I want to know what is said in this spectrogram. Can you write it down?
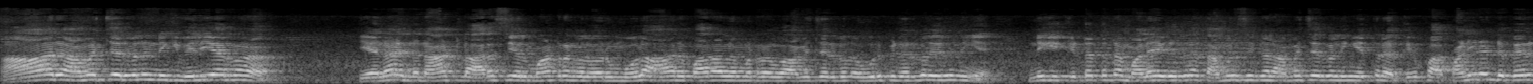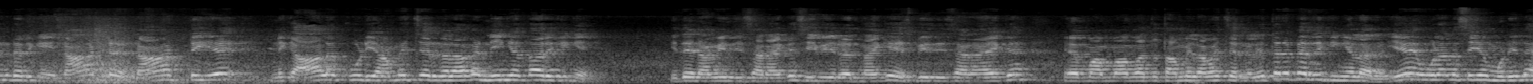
ஆறு அமைச்சர்களும் இன்னைக்கு வெளியேறான் ஏன்னா இந்த நாட்டில் அரசியல் மாற்றங்கள் வரும்போது ஆறு பாராளுமன்ற அமைச்சர்கள் உறுப்பினர்கள் இருந்தீங்க. இன்னைக்கு கிட்டத்தட்ட மலையகத்தில் தமிழ் சிங்கள அமைச்சர்கள் நீங்கள் எத்தனை இருக்கு? பன்னிரெண்டு பேர்கிட்ட இருக்கீங்க. நாட்டு நாட்டையே இன்னைக்கு ஆளக்கூடிய அமைச்சர்களாக நீங்கள் தான் இருக்கீங்க. இதே Naveen Dissanayake C V Ratnayake SB Dissanayake மற்ற தமிழ் அமைச்சர்கள் எத்தனை பேர் இருக்கீங்க எல்லாரும்? ஏன் உங்களால் செய்ய முடியல?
